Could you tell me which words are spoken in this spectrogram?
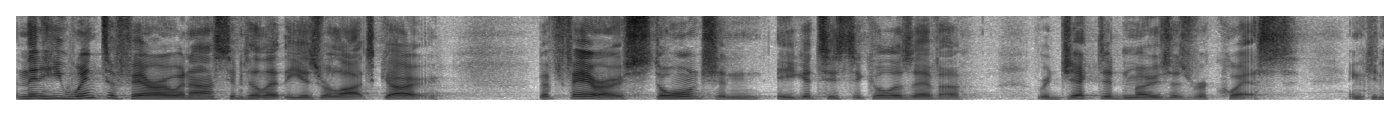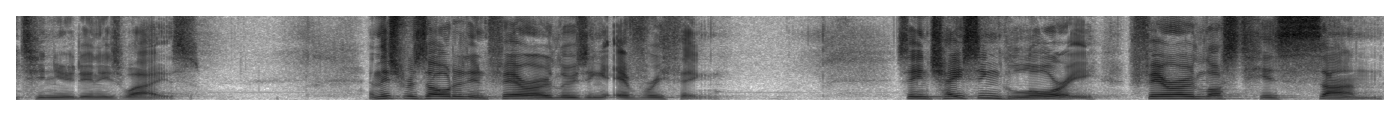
And then he went to Pharaoh and asked him to let the Israelites go. But Pharaoh, staunch and egotistical as ever, rejected Moses' request and continued in his ways. And this resulted in Pharaoh losing everything. See, in chasing glory, Pharaoh lost his son,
